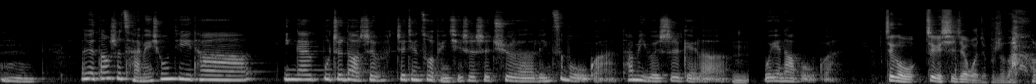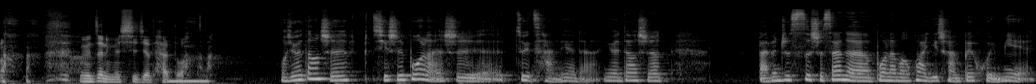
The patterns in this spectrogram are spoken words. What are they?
嗯，而且当时彩明兄弟他应该不知道这这件作品其实是去了林茨博物馆，他们以为是给了维也纳博物馆。这个这个细节我就不知道了，因为这里面细节太多了。我觉得当时其实波兰是最惨烈的，因为当时百分之四十三的波兰文化遗产被毁灭，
